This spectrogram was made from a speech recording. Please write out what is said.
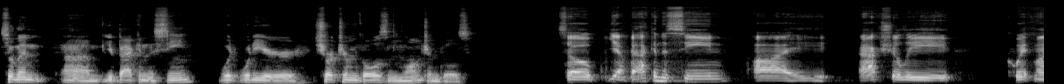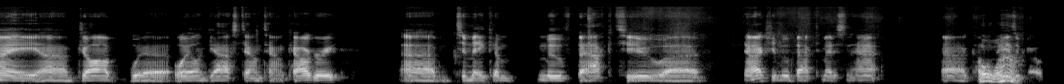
So then um, you're back in the scene. What what are your short term goals and long term goals? So yeah, back in the scene, I actually quit my uh, job with oil and gas downtown Calgary um, to make a move back to. Uh, I actually moved back to Medicine Hat uh, a couple oh, wow. days ago.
